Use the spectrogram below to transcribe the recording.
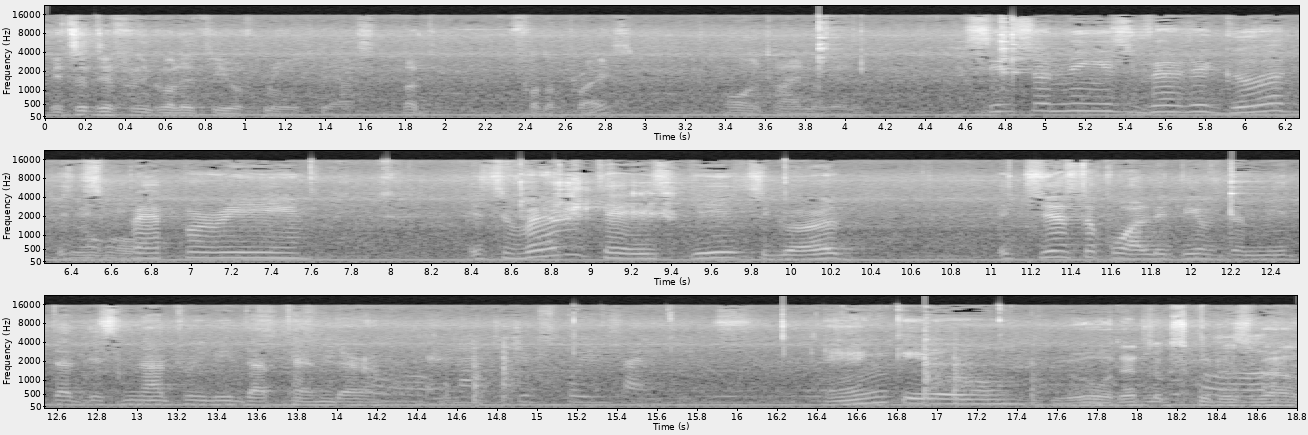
It's a different quality of meat, yes. But for the price, all time again. Seasoning is very good. It's Oo. peppery. It's very tasty. It's good. It's just the quality of the meat that is not really that tender. And nacho chips po yung side dish. Thank you. Oh, that looks good as well.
